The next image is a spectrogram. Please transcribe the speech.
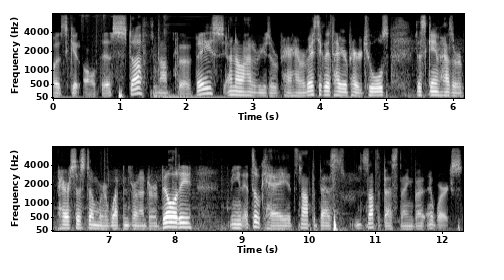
Let's get all this stuff, not the vase. I know how to use a repair hammer. Basically, it's how you repair your tools. This game has a repair system where weapons run of durability. I mean, it's okay. It's not the best. It's not the best thing, but it works.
